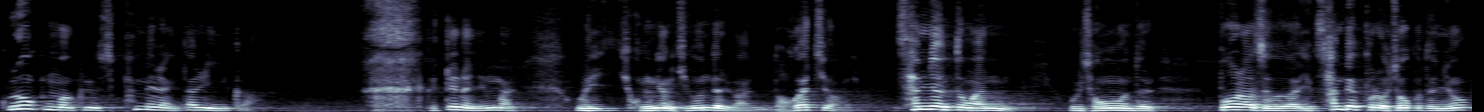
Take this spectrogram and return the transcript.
그만큼만 그 판매량이 딸리니까 하, 그때는 정말 우리 공장 직원들 막 녹았죠. 3년 동안 우리 종업원들 보너스가 300% 줬거든요.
